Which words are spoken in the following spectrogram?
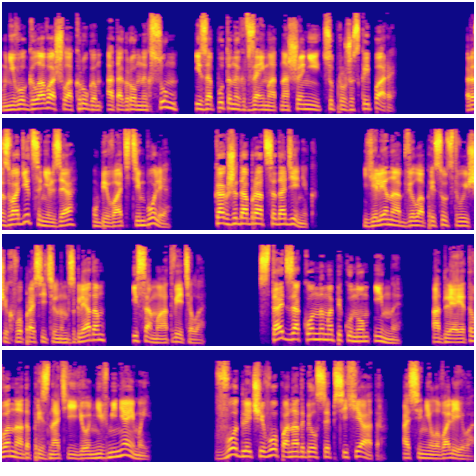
У него голова шла кругом от огромных сумм и запутанных взаимоотношений супружеской пары. Разводиться нельзя, убивать тем более. Как же добраться до денег? Елена обвела присутствующих вопросительным взглядом и сама ответила. Стать законным опекуном Инны. А для этого надо признать ее невменяемой. Вот для чего понадобился психиатр, осенила Валеева.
